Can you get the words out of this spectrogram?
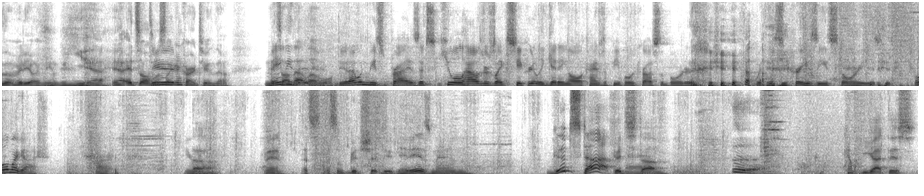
the video, I mean. Yeah. yeah, yeah. It's almost like a cartoon, though. Maybe it's on that the- level. dude. I wouldn't be surprised. It's Huell Howser's like secretly getting all kinds of people across the border with his crazy stories. oh my gosh! All right, here we Uh, go. man, that's that's some good shit, dude. It is, man. Good stuff. Good man. stuff. Come on. You got this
